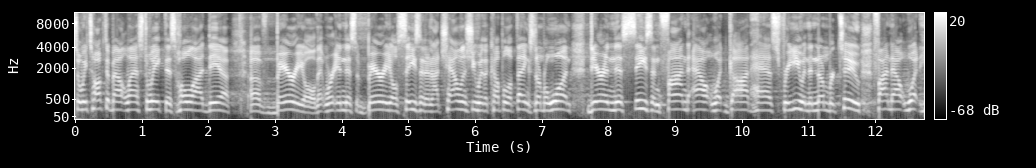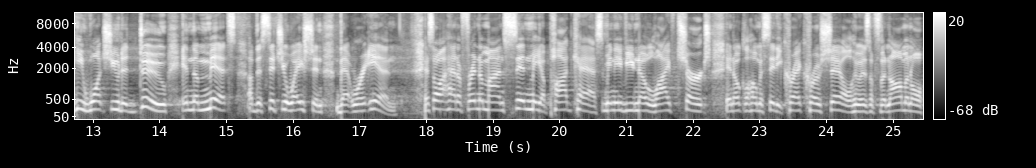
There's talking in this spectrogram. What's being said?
So, we talked about last week this whole idea of burial, that we're in this burial season. And I challenged you with a couple of things. Number one, during this season, find out what God has for you. And then number two, find out what He wants you to do in the midst of the situation that we're in. And so, I had a friend of mine send me a podcast. Many of you know Life Church in Oklahoma City, Craig Groeschel, who is a phenomenal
